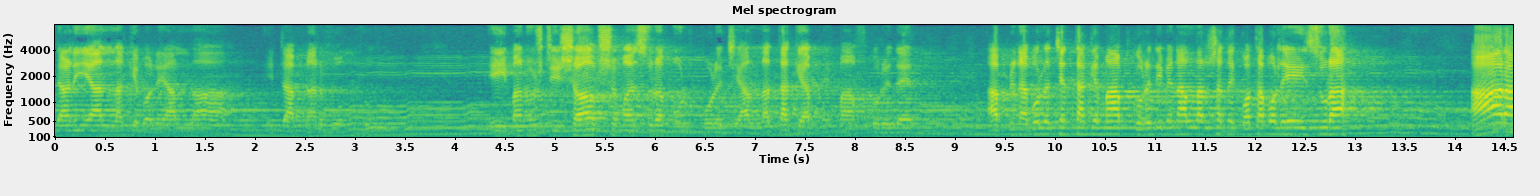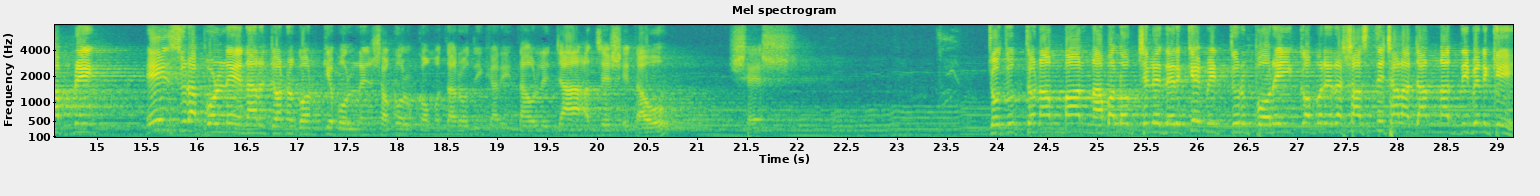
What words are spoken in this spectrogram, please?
দাঁড়িয়ে আল্লাহকে বলে, আল্লাহ, এটা আপনার বন্ধু। এই মানুষটি সব সময় সুরা মূল পড়েছে। আল্লাহ তাকে আপনি মাফ করে দেন। আপনি না বলেছেন তাকে মাফ করে দিবেন, আল্লাহর সাথে কথা বলে এই সুরা। আর আপনি এই সুরা পড়লেন আর জনগণকে বললেন, সকল ক্ষমতার অধিকারী, তাহলে যা আছে সেটাও শেষ। চতুর্থ নাম্বার, নাবালক ছেলেদেরকে মৃত্যুর পরেই কবরের শাস্তি ছাড়া জান্নাত দিবেন কে?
